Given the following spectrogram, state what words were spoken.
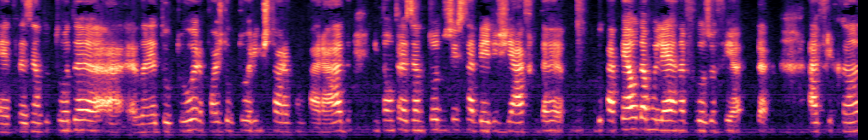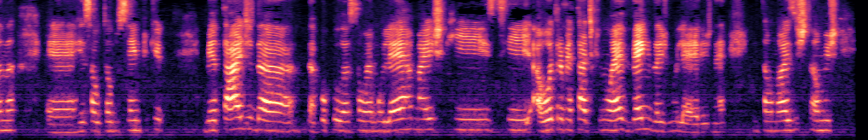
é, trazendo toda. A, ela é doutora, pós-doutora em História Comparada, então trazendo todos os saberes de África, da, do papel da mulher na filosofia da, africana, é, ressaltando sempre que metade da, da população é mulher, mas que se a outra metade que não é vem das mulheres, né? Então nós estamos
